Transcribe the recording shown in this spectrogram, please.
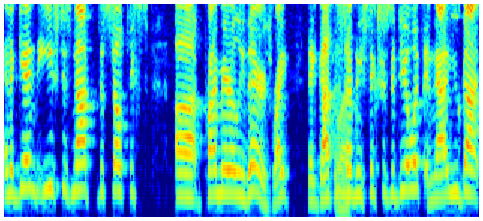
And again, the East is not the Celtics uh primarily theirs, right? They got the Right. 76ers to deal with, and now you got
